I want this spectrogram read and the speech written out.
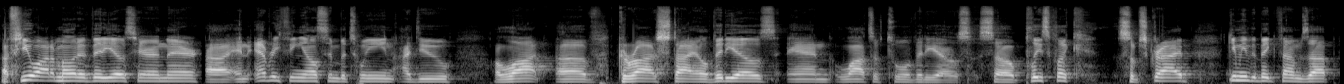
a few automotive videos here and there, uh, and everything else in between. I do a lot of garage style videos and lots of tool videos. So please click subscribe, give me the big thumbs up,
